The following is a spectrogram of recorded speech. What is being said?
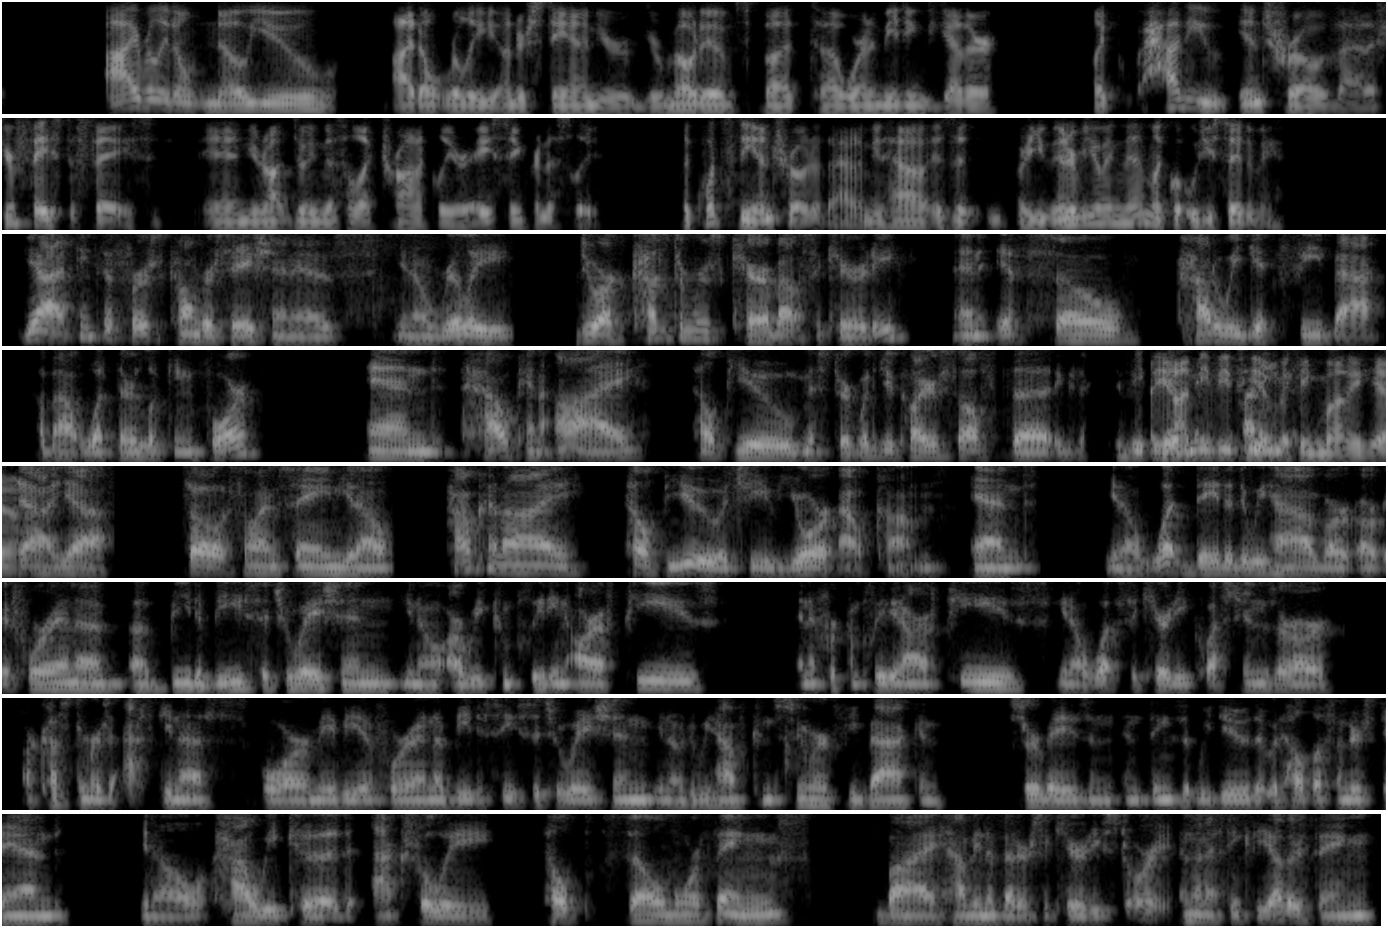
I really don't know you. I don't really understand your your motives, but uh, we're in a meeting together. Like, how do you intro that? If you're face to face and you're not doing this electronically or asynchronously, like, what's the intro to that? I mean, how is it? Are you interviewing them? Like, what would you say to me? Yeah, I think the first conversation is, you know, really, do our customers care about security? And if so, how do we get feedback about what they're looking for? And how can I help you, Mr. What did you call yourself? The executive VP? Yeah, I'm EVP money? of making money. Yeah. Yeah, yeah. So so I'm saying, you know, how can I help you achieve your outcome? And you know, what data do we have? Or, or if we're in a a B2B situation, you know, are we completing RFPs? And if we're completing RFPs, you know, what security questions are our our customers asking us or maybe if we're in a b2c situation you know do we have consumer feedback and surveys and, and things that we do that would help us understand you know how we could actually help sell more things by having a better security story? And then i think the other thing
